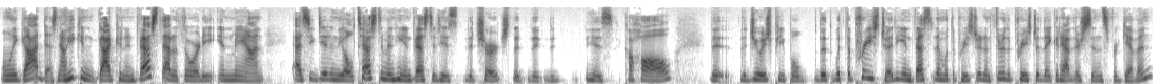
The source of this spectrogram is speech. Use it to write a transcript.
Only God does. Now, he can God can invest that authority in man, as he did in the Old Testament. He invested his the church, the, the, the his kahal, the, the Jewish people the, with the priesthood. He invested them with the priesthood, and through the priesthood, they could have their sins forgiven.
